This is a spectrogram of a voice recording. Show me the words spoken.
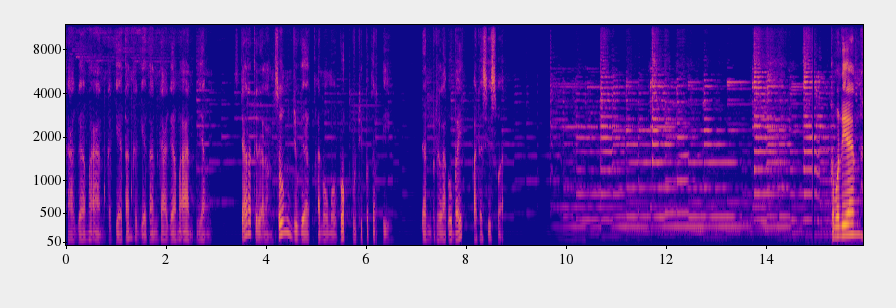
keagamaan, kegiatan-kegiatan keagamaan yang secara tidak langsung juga akan memupuk budi pekerti dan perilaku baik pada siswa. Kemudian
